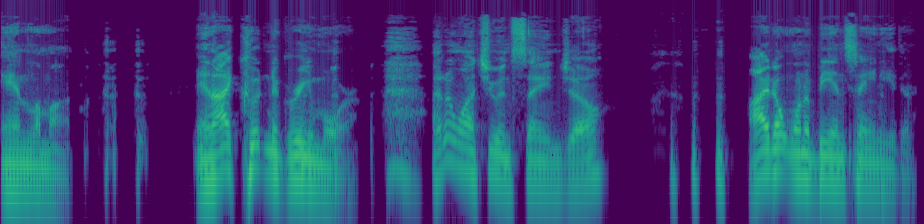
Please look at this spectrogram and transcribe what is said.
Anne Lamott. And I couldn't agree more. I don't want you insane, Joe. I don't want to be insane either.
